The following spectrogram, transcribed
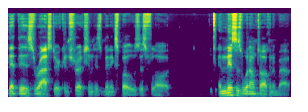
that this roster construction has been exposed as flawed. And this is what I'm talking about.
